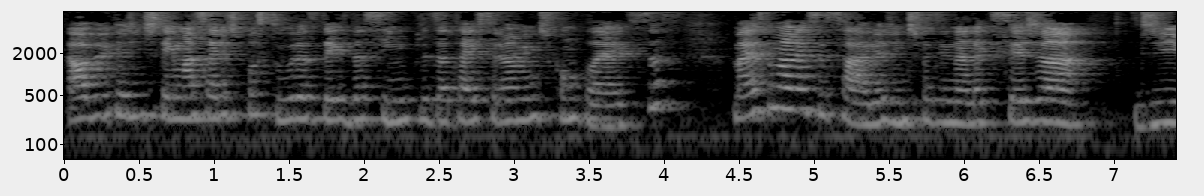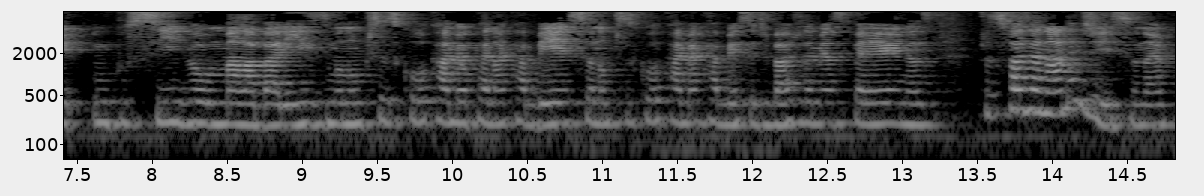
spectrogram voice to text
É óbvio que a gente tem uma série de posturas, desde as simples até extremamente complexas, mas não é necessário a gente fazer nada que seja de impossível, malabarismo, não preciso colocar meu pé na cabeça, não preciso colocar minha cabeça debaixo das minhas pernas, não preciso fazer nada disso, né?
